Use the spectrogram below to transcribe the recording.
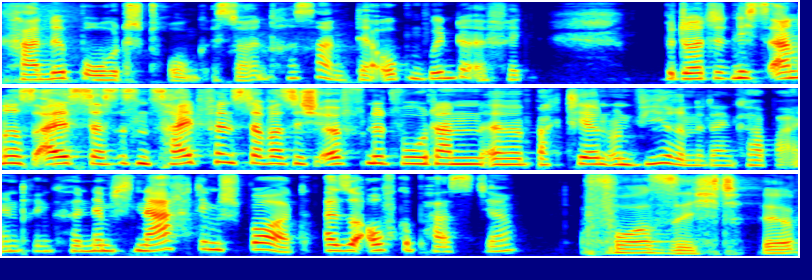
Kanne Brottrunk. Ist doch interessant. Der Open-Window-Effekt bedeutet nichts anderes als, das ist ein Zeitfenster, was sich öffnet, wo dann äh, Bakterien und Viren in deinen Körper eindringen können, nämlich nach dem Sport. Also aufgepasst, ja. Vorsicht, ja.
